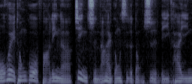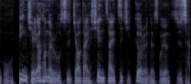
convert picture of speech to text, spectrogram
国会通过法令呢，禁止南海公司的董事离开英国，并且要他们如实交代现在自己个人的所有资产。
